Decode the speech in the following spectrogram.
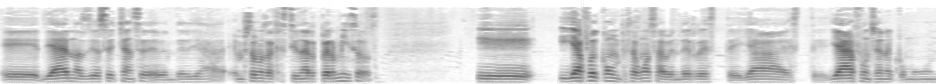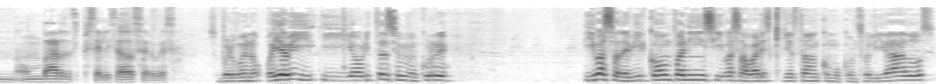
eh, ya nos dio ese chance de vender, ya empezamos a gestionar permisos y, y ya fue como empezamos a vender, este, ya, este, ya funciona como un, un bar especializado de cerveza. Súper bueno. Oye, Avi, y ahorita se me ocurre, ibas a Beer Companies, ibas a bares que ya estaban como consolidados.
